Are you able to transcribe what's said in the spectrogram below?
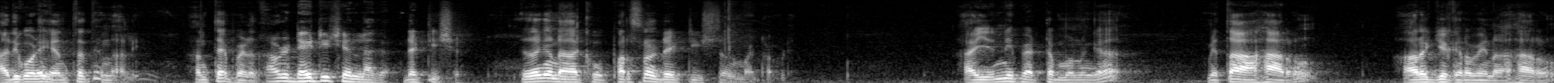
అది కూడా ఎంత తినాలి అంతే పెడతాం. ఆవిడ డైటీషియన్ లాగా. డైటీషియన్. నిజంగా నాకు పర్సనల్ డైటీషియన్ అనమాట ఆవిడ. అవన్నీ పెట్టడం మిగతా ఆహారం ఆరోగ్యకరమైన ఆహారం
